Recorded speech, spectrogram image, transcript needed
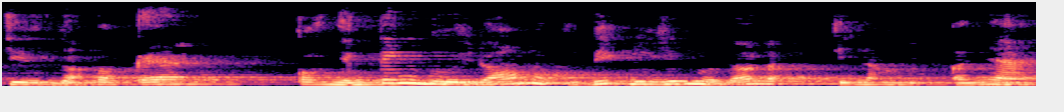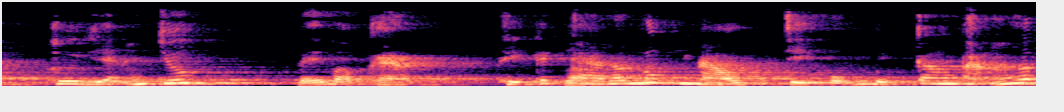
Chiều dạ. vào ca. Còn những cái người đó mà chị biết đi với người đó là chị nằm ở nhà thư giãn trước để vào ca. Thì cái ca dạ. đó lúc nào chị cũng bị căng thẳng hết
